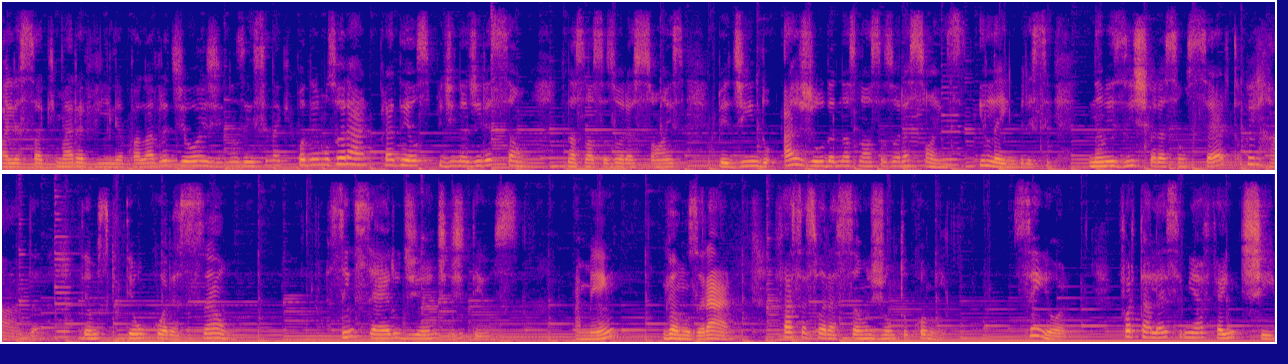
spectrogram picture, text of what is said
Olha só que maravilha! A palavra de hoje nos ensina que podemos orar para Deus, pedindo a direção nas nossas orações, pedindo ajuda nas nossas orações. E lembre-se, não existe oração certa ou errada. Temos que ter um coração sincero diante de Deus. Amém? Vamos orar? Faça essa oração junto comigo. Senhor, fortalece minha fé em Ti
